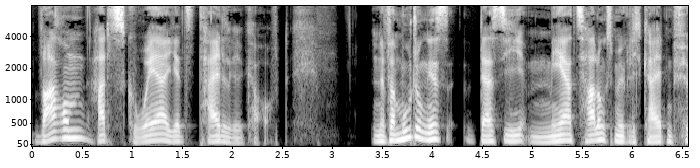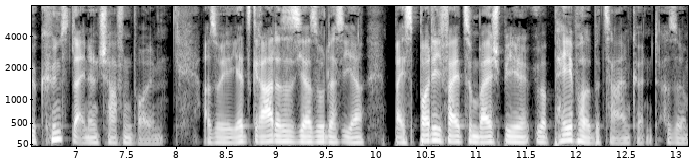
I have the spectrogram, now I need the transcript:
Warum hat Square jetzt Tidal gekauft? Eine Vermutung ist, dass sie mehr Zahlungsmöglichkeiten für KünstlerInnen schaffen wollen. Also jetzt gerade ist es ja so, dass ihr bei Spotify zum Beispiel über PayPal bezahlen könnt. Also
